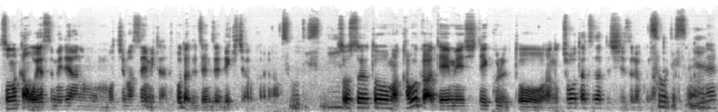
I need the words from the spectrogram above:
その間お休みであの持ちませんみたいなことで全然できちゃうから、そうですね。そうすると、まあ、株価が低迷してくるとあの調達だってしづらくなってくるからね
